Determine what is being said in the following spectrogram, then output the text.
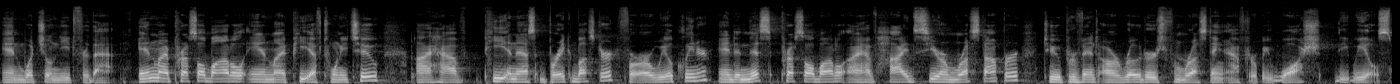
and what you'll need for that. In my Pressall bottle and my PF22, I have P&S Brake Buster for our wheel cleaner. And in this Pressall bottle, I have Hyde Serum Rustopper to prevent our rotors from rusting after we wash the wheels.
